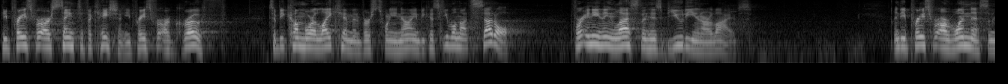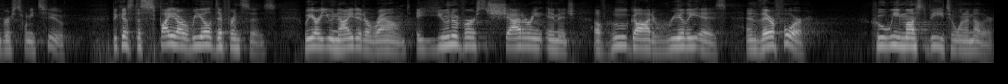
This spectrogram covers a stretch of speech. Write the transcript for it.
He prays for our sanctification, he prays for our growth to become more like him in verse 29 because he will not settle for anything less than his beauty in our lives. And he prays for our oneness in verse 22 because despite our real differences, we are united around a universe shattering image of who God really is, and therefore who we must be to one another.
